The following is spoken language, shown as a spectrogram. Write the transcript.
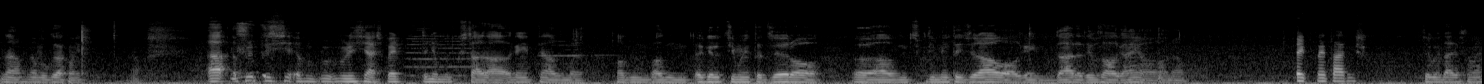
não, não vou gozar com isso. Não. Ah, por, por, isso, por, isso, espero que tenham muito gostado. Alguém tem alguma, algum, algum agradecimento a dizer ou ah, algum despedimento em geral, ou alguém dar adeus a alguém ou, ou não? Tem comentários. Secundários também?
